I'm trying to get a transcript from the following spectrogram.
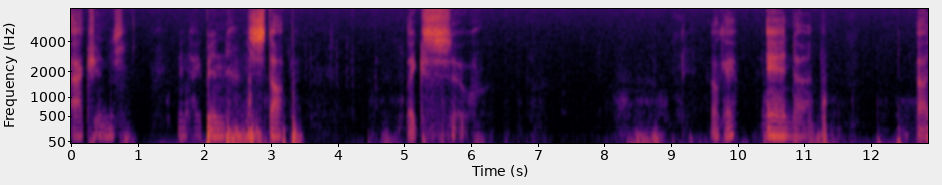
actions and type in stop like so. Okay, and uh, uh,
